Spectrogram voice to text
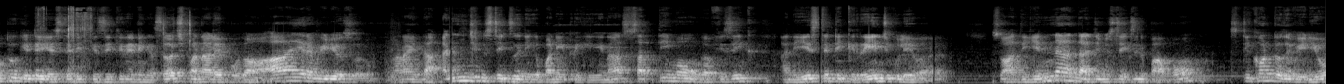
டு கெட் எஸ்தெட்டிக் பிசிக்னு நீங்கள் சர்ச் பண்ணாலே போதும். ஆயிரம் வீடியோஸ் வரும். ஆனால் இந்த அஞ்சு மிஸ்டேக்ஸ் நீங்கள் பண்ணிட்டு இருக்கீங்கன்னா சத்தியமாக உங்கள் ஃபிசிக் அந்த ஏஸ்தெட்டிக் ரேஞ்சுக்குள்ளேயே வராது. ஸோ அது என்ன அந்த அஞ்சு மிஸ்டேக்ஸ்னு பார்ப்போம். Stick on to the video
